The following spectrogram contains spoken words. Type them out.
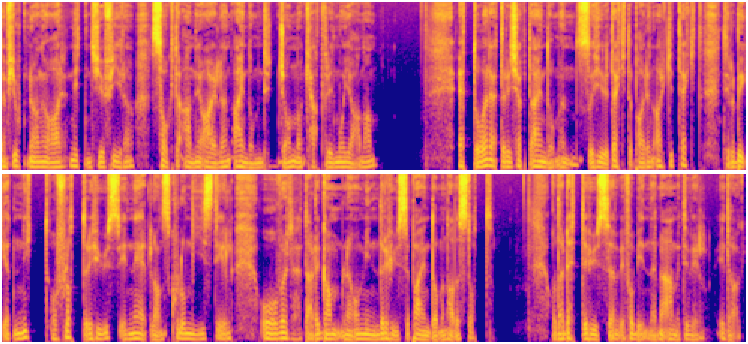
Den 14. januar 1924 solgte Annie Island eiendommen til John og Catherine Moyanan. Ett år etter de kjøpte eiendommen, så hyret ekteparet en arkitekt til å bygge et nytt og flottere hus i nederlandsk kolonistil over der det gamle og mindre huset på eiendommen hadde stått. Og det er dette huset vi forbinder med Amityville i dag.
